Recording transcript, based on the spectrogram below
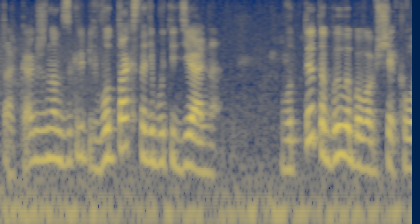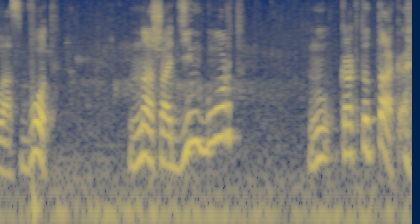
Так, как же нам закрепить? Вот так, кстати, будет идеально. Вот это было бы вообще класс. Вот. Наш один борт. Ну, как-то так.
